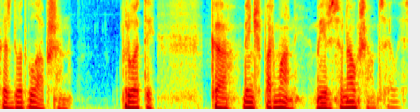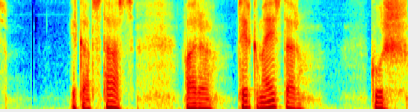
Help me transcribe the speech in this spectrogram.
kas dod glābšanu. Proti, ka viņš par mani miris un augšām cēlies. Ir kāds stāsts par uh, cirka meistaru, kurš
